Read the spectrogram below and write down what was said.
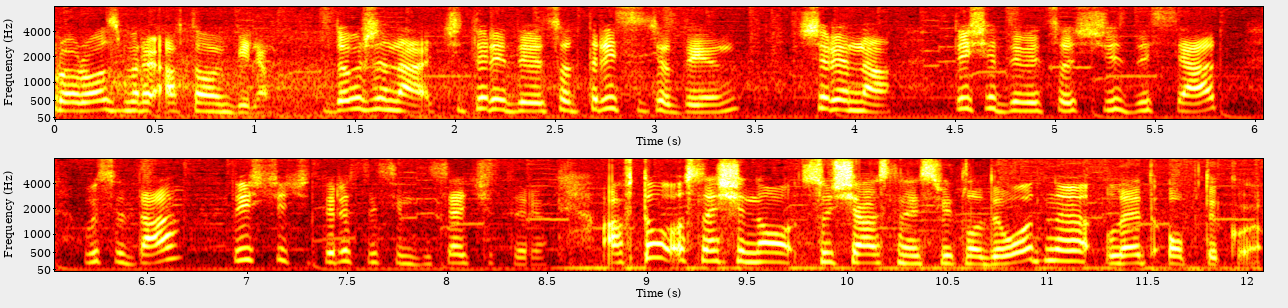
Про розміри автомобіля. Довжина 4931, ширина 1960, висота 1474. Авто оснащено сучасною світлодіодною LED-оптикою.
